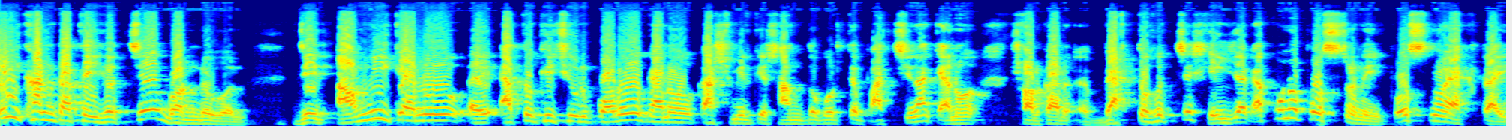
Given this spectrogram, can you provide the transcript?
ওইখানটাতেই হচ্ছে গন্ডগোল। যে আমি কেন এত কিছুর পরেও কেন কাশ্মীরকে শান্ত করতে পারছি না? কেন সরকার ব্যর্থ হচ্ছে? সেই জায়গা কোনো প্রশ্ন নেই। প্রশ্ন একটাই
